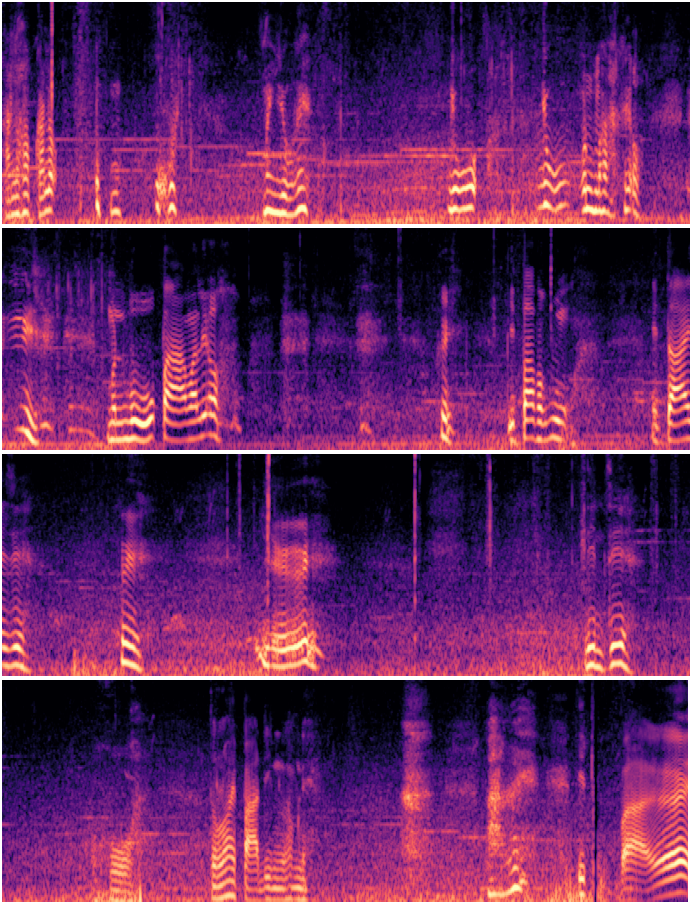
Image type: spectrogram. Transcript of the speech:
กันแล้วครับกันแล้ว โอ้ยไม่อยู่เลยอยู่อยู่มันมาแล้วมันบูป่ามาแล้วเฮ้ยปิดปลาผักบุ้งไอ้ตายสิเฮ้ยเย้ยดินสิโอ้โหต้องร้อยป่าดินครับเนี่ยป่าเอ้ยติดป่าเอ้ย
